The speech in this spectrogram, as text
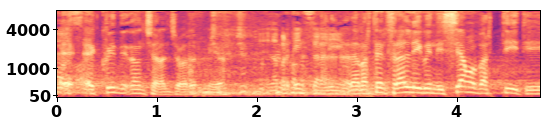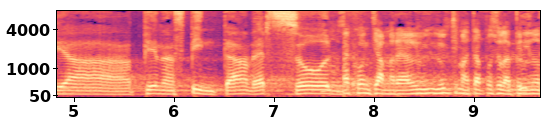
E, e quindi non c'era il Giova del mio. La partenza era lì. La partenza era lì, quindi siamo partiti a piena spinta verso Raccontiamo, era l'ultima tappa sull'Appennino.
